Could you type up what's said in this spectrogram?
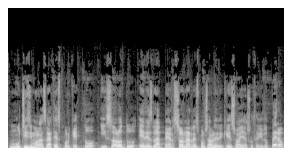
muchísimas las gracias porque tú y solo tú eres la persona responsable de que eso haya sucedido. Pero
